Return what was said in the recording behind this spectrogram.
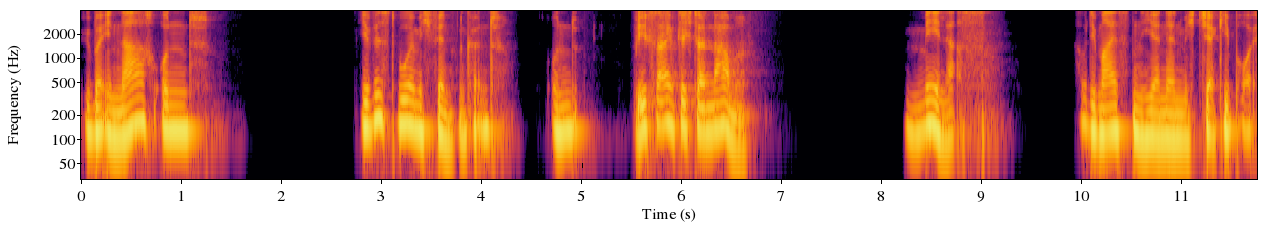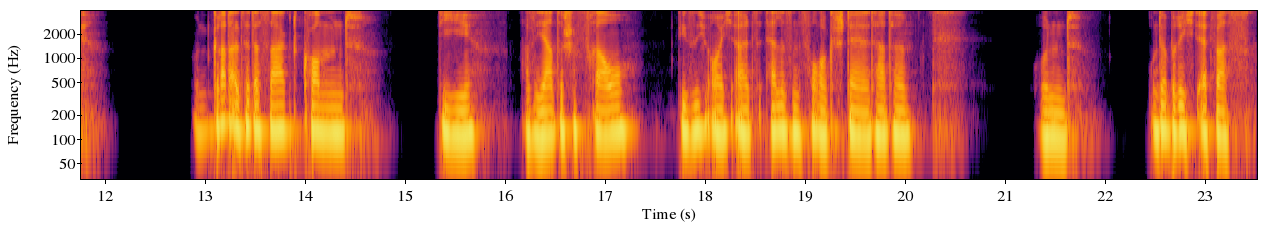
über ihn nach und ihr wisst, wo ihr mich finden könnt. Und Wie ist eigentlich dein Name? Melas. Aber die meisten hier nennen mich Jackie Boy. Und gerade als er das sagt, kommt die asiatische Frau, die sich euch als Allison vorgestellt hatte, und unterbricht etwas,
